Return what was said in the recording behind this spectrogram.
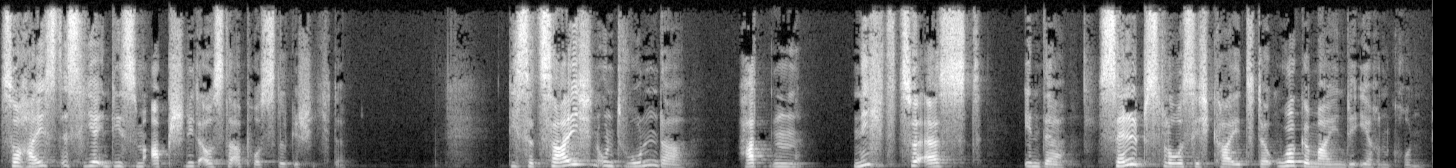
so heißt es hier in diesem Abschnitt aus der Apostelgeschichte. Diese Zeichen und Wunder hatten nicht zuerst in der Selbstlosigkeit der Urgemeinde ihren Grund.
